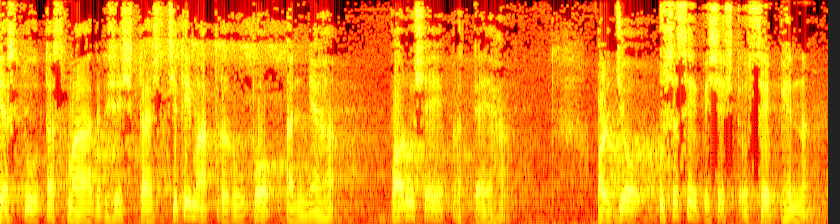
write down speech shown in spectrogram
यस्तु तस्माद विशिष्ट चिति मात्र रूपो अन्य। पौरुषेय प्रत्यय। और जो उससे विशिष्ट, उससे भिन्न,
